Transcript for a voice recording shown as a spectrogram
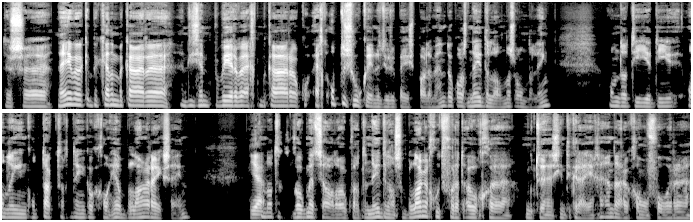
Dus nee, we, we, kennen elkaar. in die zin proberen we echt elkaar ook echt op te zoeken in het Europees Parlement. Ook als Nederlanders onderling omdat die, die onderlinge contacten denk ik ook gewoon heel belangrijk zijn. Ja. Omdat het ook met z'n allen ook wat de Nederlandse belangen goed voor het oog uh, moeten zien te krijgen. En daar ook gewoon voor, uh,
